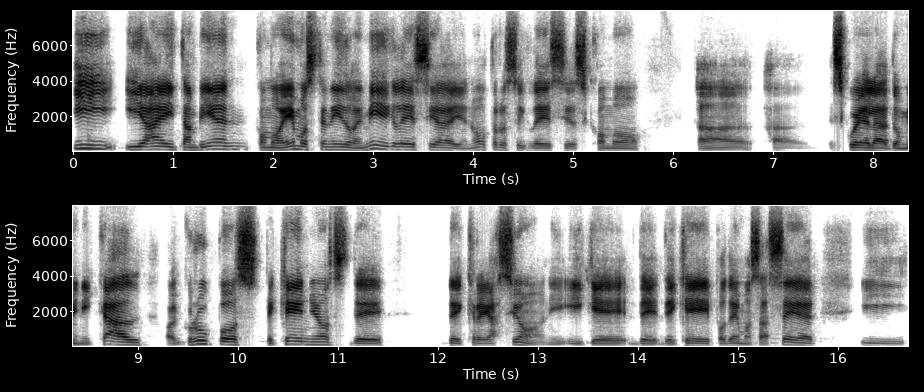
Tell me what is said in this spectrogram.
y, y hay también, como hemos tenido en mi iglesia y en otras iglesias, como ah, ah, escuela dominical o grupos pequeños de, de creación y, que, de, qué podemos hacer. Y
